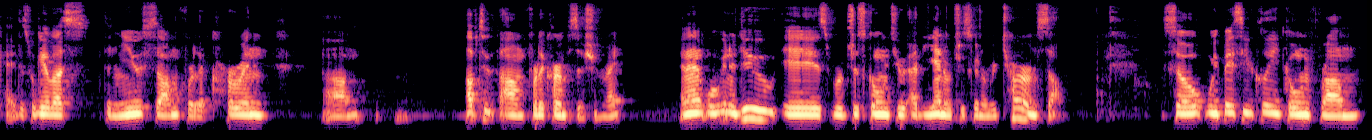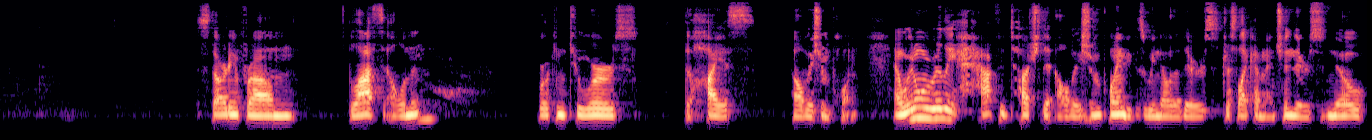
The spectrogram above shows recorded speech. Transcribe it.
Okay, this will give us the new sum for the current um, up to um, for the current position, right? And then what we're going to do is we're just going to at the end we're just going to return sum. So we're basically going from starting from the last element working towards the highest elevation point. And we don't really have to touch the elevation point because we know that there's, just like I mentioned, there's no,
